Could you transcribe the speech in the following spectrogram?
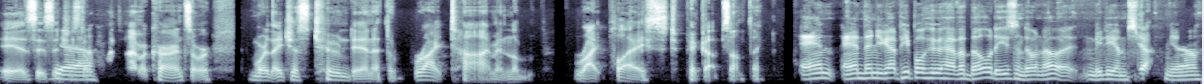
Is is it just a one-time occurrence or were they just tuned in at the right time in the right place to pick up something? and and then you got people who have abilities and don't know it mediums Yeah. you know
